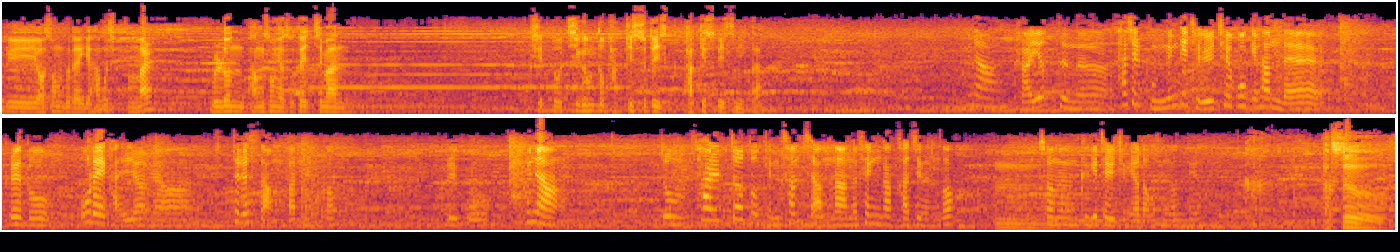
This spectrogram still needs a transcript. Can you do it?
우리 여성들에게 하고 싶은 말? 물론 방송에서도 했지만 혹시 또 지금 또 바뀔 수도 있, 바뀔 수도 있으니까 그냥 다이어트는 사실 굶는 게 제일 최고긴 한데 그래도 오래 가려면 스트레스 안 받는 거 그리고 그냥 좀 살쪄도 괜찮지 않나 하는 생각 가지는 거 음, 저는 그게 제일 중요하다고 생각해요. 박수.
